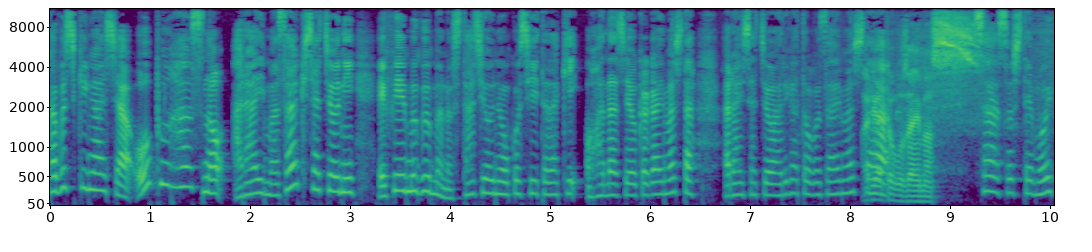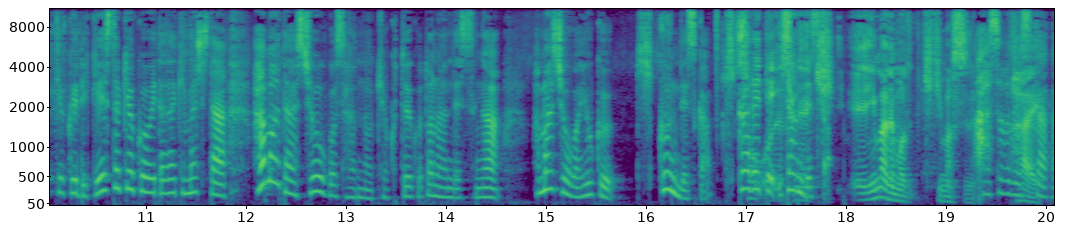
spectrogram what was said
株式会社オープンハウスの新井正明社長に FM 群馬のスタジオにお越しいただきお話を伺いました。新井社長ありがとうございました。ありがとうございます。さあそしてもう一曲リクエスト曲をいただきました浜田省吾さんの曲ということなんですが浜省はよく聞くんですか？聞かれていたんですか、ね、今でも聞きます。あそうですか、はい、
